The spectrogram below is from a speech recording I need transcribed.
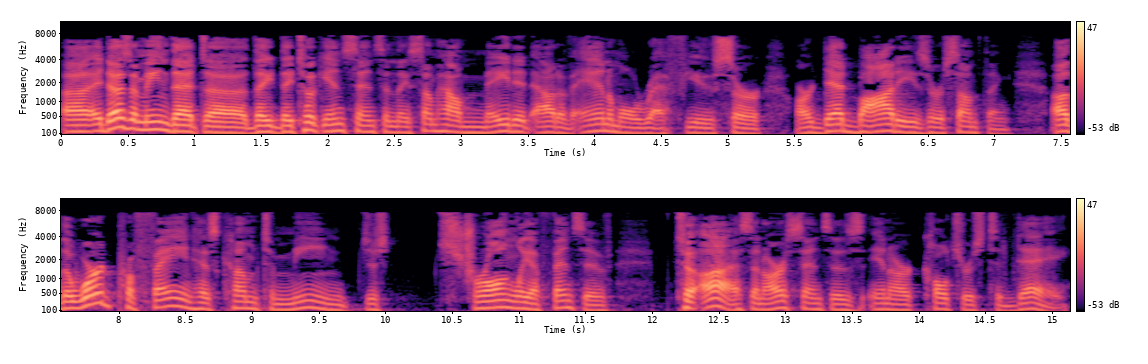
Uh, it doesn't mean that uh, they they took incense and they somehow made it out of animal refuse or or dead bodies or something. Uh, the word profane has come to mean just strongly offensive to us and our senses in our cultures today.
